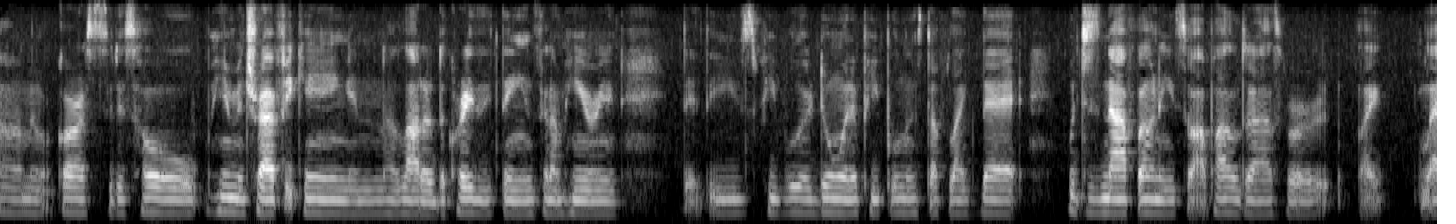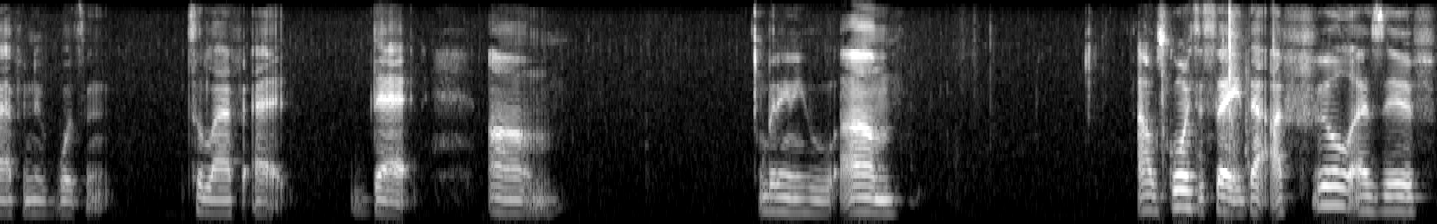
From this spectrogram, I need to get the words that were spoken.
um, in regards to this whole human trafficking and a lot of the crazy things that I'm hearing that these people are doing to people and stuff like that, which is not funny. So I apologize for like laughing. It wasn't to laugh at that. Um, but anywho, um, I was going to say that I feel as if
